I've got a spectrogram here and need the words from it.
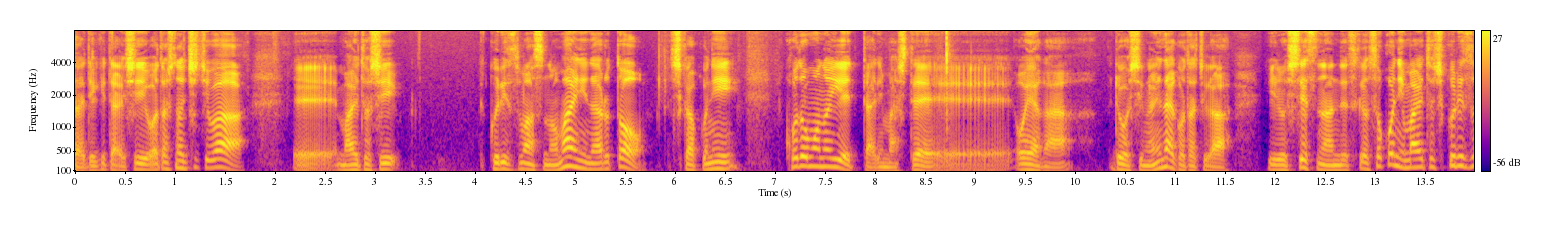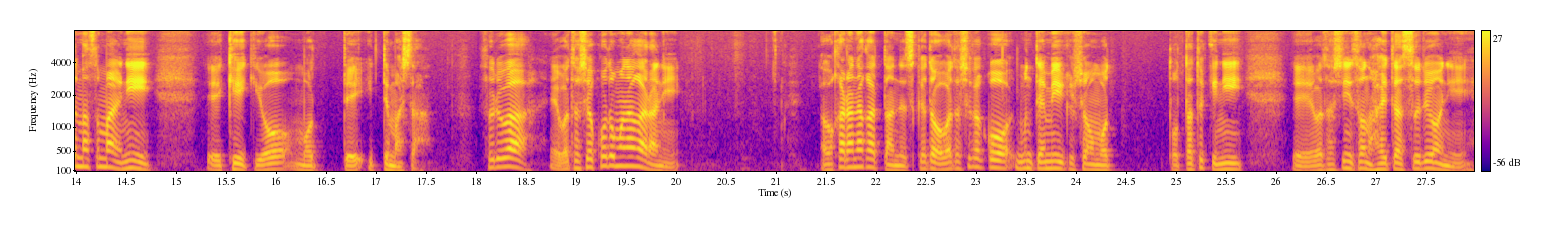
えていきたいし私の父は、えー、毎年クリスマスの前になると近くに子供の家ってありまして、親が両親がいない子たちがいる施設なんですけどそこに毎年クリスマス前にケーキを持って行ってました。それは私は子供ながらに分からなかったんですけど私がこう運転免許証を持っ取った時に、えー、私にその配達するように、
